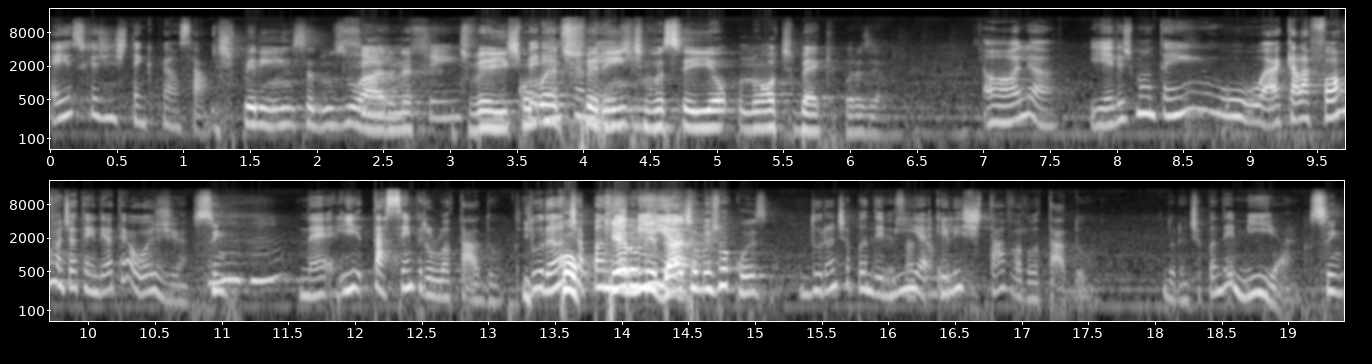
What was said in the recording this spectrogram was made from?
É isso que a gente tem que pensar. Experiência do usuário, Sim, né? sim, a gente vê aí como é diferente mesmo. você ir no Outback, por exemplo. Olha, e eles mantêm o- aquela forma de atender até hoje, Sim. né? E está sempre lotado. E Durante a qualquer pandemia, unidade é a mesma coisa. durante a pandemia, Exatamente. ele estava lotado. Durante a pandemia. Sim.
